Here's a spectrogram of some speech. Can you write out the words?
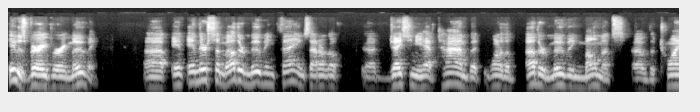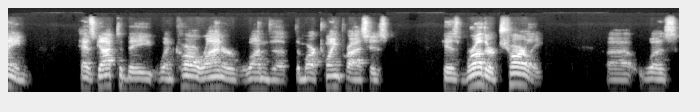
it was very, very moving. Uh, and, and, there's some other moving things. I don't know uh, Jason, you have time, but one of the other moving moments of the Twain has got to be when Carl Reiner won the, the Mark Twain Prize. His, his brother, Charlie, uh, was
